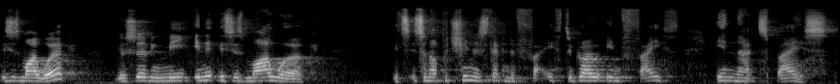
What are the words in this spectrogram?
this is my work. You're serving me in it. This is my work. It's, it's an opportunity to step into faith, to grow in faith in that space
